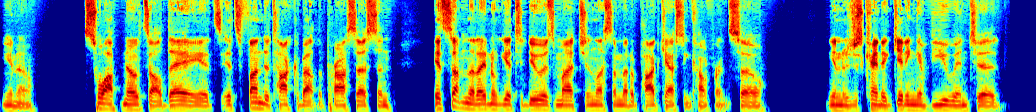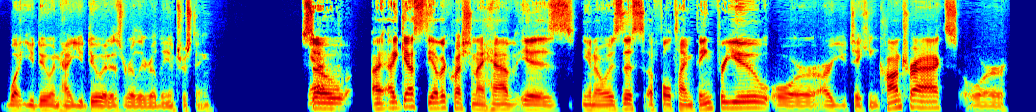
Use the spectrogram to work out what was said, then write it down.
you know swap notes all day. It's it's fun to talk about the process and it's something that I don't get to do as much unless I'm at a podcasting conference. So, you know, just kind of getting a view into what you do and how you do it is really, really interesting. So, yeah. I, I, guess the other question I have is, you know, is this a full time thing for you, or are you taking contracts, or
